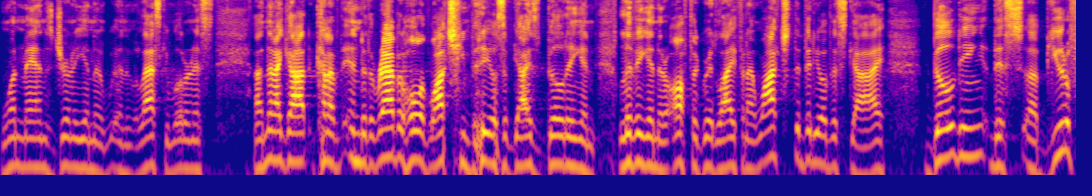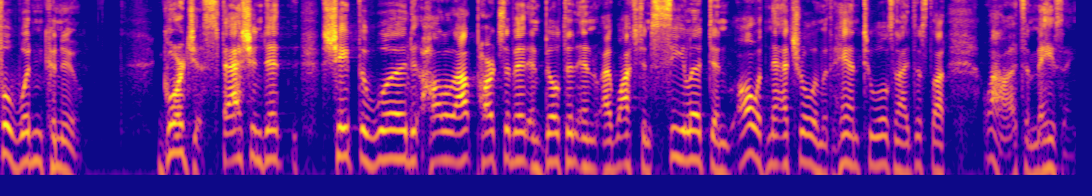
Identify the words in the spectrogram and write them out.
One Man's Journey in the, in the Alaskan Wilderness. And then I got kind of into the rabbit hole of watching videos of guys building and living in their off-the-grid life. And I watched the video of this guy building this uh, beautiful wooden canoe gorgeous, fashioned it, shaped the wood, hollowed out parts of it, and built it. And I watched him seal it, and all with natural and with hand tools. And I just thought, wow, it's amazing.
